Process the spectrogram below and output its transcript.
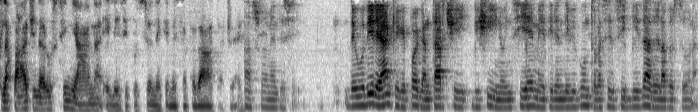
la pagina rossiniana e l'esecuzione che ne è stata data. Cioè. Assolutamente sì. Devo dire anche che poi cantarci vicino, insieme, ti rendevi conto la sensibilità della persona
